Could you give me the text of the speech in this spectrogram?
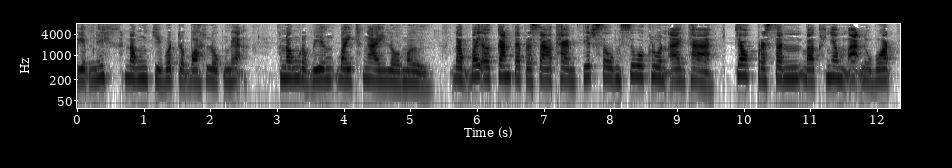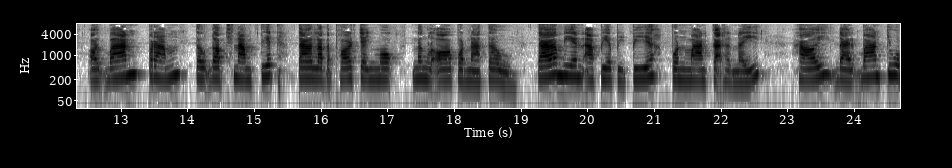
បៀបនេះក្នុងជីវិតរបស់លោកអ្នក ក្នុងរវាង3ថ្ងៃលោមើ ដើម្បីឲ្យកាន់តែប្រសើរថែមទៀតសូមសួរខ្លួនឯងថាចុះប្រសិនបើខ្ញុំអនុវត្តឲ្យបាន5ទៅ10ឆ្នាំទៀតតើលទ្ធផលចេញមក នឹងល្អប៉ុណ្ណាទៅតើមានអាពាហ៍ពិពាហ៍ប៉ុន្មានករណីហើយដែលបានជួប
